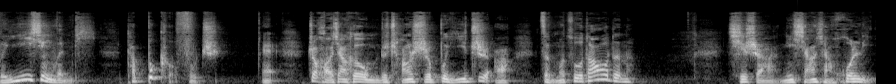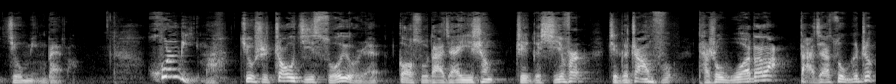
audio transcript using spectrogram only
唯一性问题，它不可复制。哎，这好像和我们的常识不一致啊！怎么做到的呢？其实啊，你想想婚礼就明白了。婚礼嘛，就是召集所有人，告诉大家一声：这个媳妇儿，这个丈夫，他是我的了，大家做个证。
